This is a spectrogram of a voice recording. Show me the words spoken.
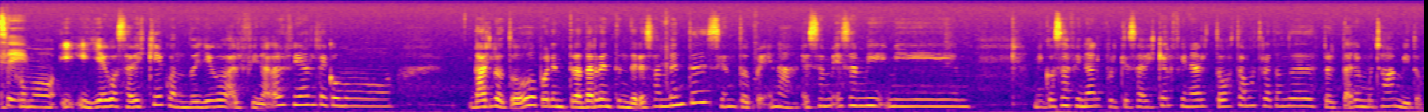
Es como, y, y llego, ¿sabéis qué? Cuando llego al final, al final de como darlo todo por tratar de entender esas mentes, siento pena. Esa, esa es mi, mi, mi, cosa final, porque sabéis que al final todos estamos tratando de despertar en muchos ámbitos.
